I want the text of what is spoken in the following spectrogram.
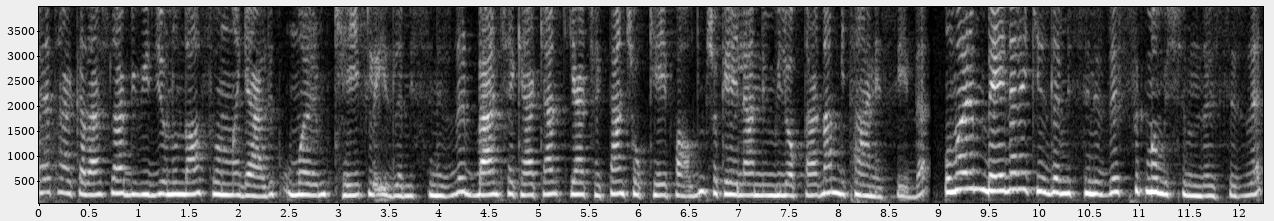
Evet arkadaşlar bir videonun daha sonuna geldik. Umarım keyifle izlemişsinizdir. Ben çekerken gerçekten çok keyif aldım. Çok eğlendiğim vloglardan bir tanesiydi. Umarım beğenerek izlemişsinizdir. Sıkmamışımdır sizi.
